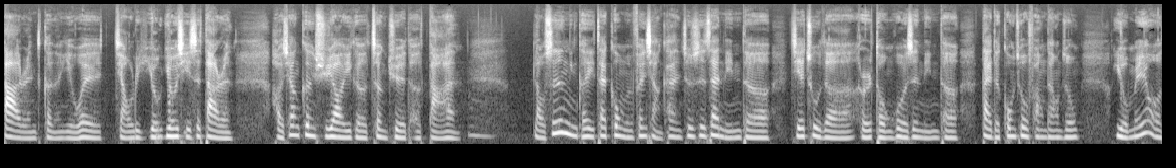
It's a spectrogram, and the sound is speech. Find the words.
大人可能也会焦虑，尤尤其是大人，好像更需要一个正确的答案。嗯，老师，您可以再跟我们分享看，就是在您的接触的儿童，或者是您的带的工作坊当中，有没有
